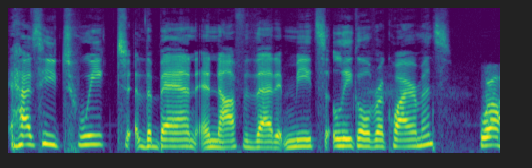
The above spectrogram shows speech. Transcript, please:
has he tweaked the ban enough that it meets legal requirements? Well,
